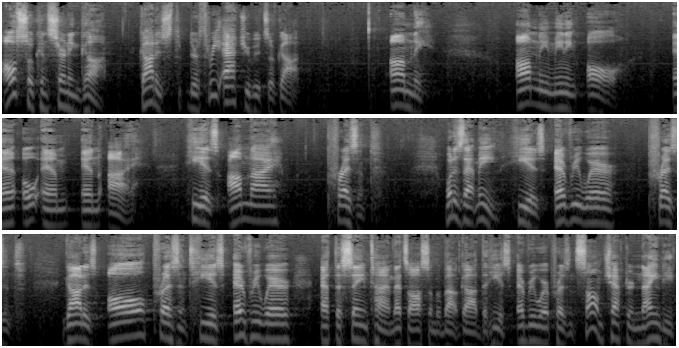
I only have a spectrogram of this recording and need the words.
also concerning God. God is, there are three attributes of God omni. Omni meaning all. O M N I. He is omnipresent. What does that mean? He is everywhere present. God is all present. He is everywhere at the same time. That's awesome about God, that He is everywhere present. Psalm chapter 90,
